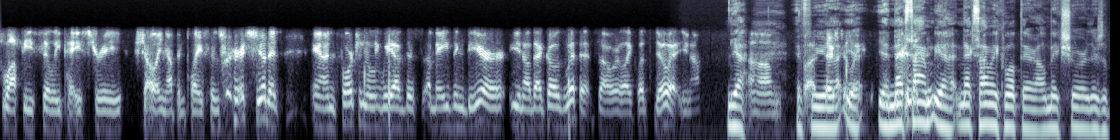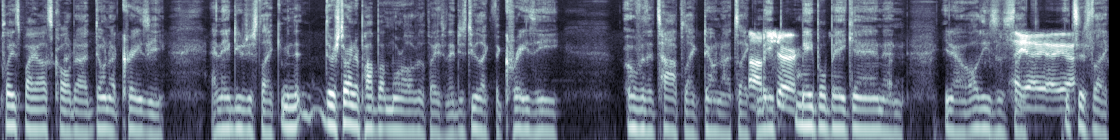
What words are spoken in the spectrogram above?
fluffy, silly pastry showing up in places where it shouldn't. And fortunately, we have this amazing beer, you know, that goes with it. So we're like, let's do it, you know. Yeah. Um, If we, uh, yeah, yeah, next time, yeah, next time we come up there, I'll make sure there's a place by us called uh, Donut Crazy, and they do just like, I mean, they're starting to pop up more all over the place. They just do like the crazy, over the top like donuts, like Oh, ma- sure. maple bacon, and you know all these. It's yeah, like, yeah, yeah, yeah. It's just like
